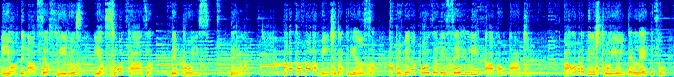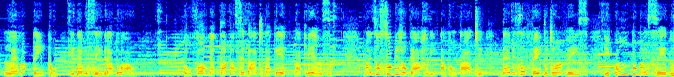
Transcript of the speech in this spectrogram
em ordenar seus filhos e a sua casa depois dela. Para formar a mente da criança, a primeira coisa é vencer-lhe a vontade. A obra de instruir o intelecto leva tempo e deve ser gradual, conforme a capacidade da, cri da criança. Mas o subjugar-lhe a vontade deve ser feito de uma vez e quanto mais cedo,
